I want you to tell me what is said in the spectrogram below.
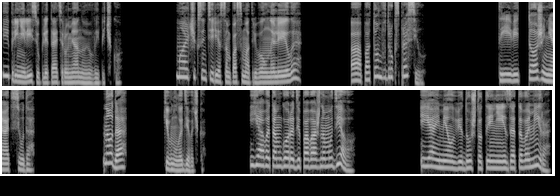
и принялись уплетать румяную выпечку. Мальчик с интересом посматривал на Лейле, а потом вдруг спросил. «Ты ведь тоже не отсюда?» «Ну да», — кивнула девочка. «Я в этом городе по важному делу. Я имел в виду, что ты не из этого мира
